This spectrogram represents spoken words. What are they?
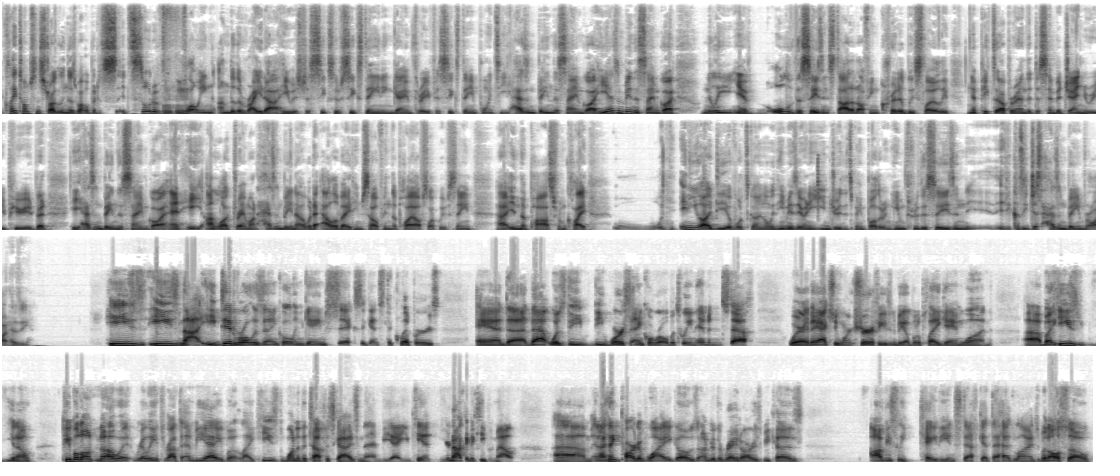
Klay Thompson struggling as well, but it's it's sort of mm-hmm. flowing under the radar. He was just six of sixteen in game three for sixteen points. He hasn't been the same guy. He hasn't been the same guy. Nearly you know all of the season started off incredibly slowly. Know, picked it up around the December January period, but he hasn't been the same guy. And he, unlike Draymond, hasn't been able to elevate himself in the playoffs like we've seen uh, in the past from Klay. Any idea of what's going on with him? Is there any injury that's been bothering him through the season? Because he just hasn't been right, has he? He's he's not. He did roll his ankle in Game Six against the Clippers, and uh, that was the the worst ankle roll between him and Steph, where they actually weren't sure if he was going to be able to play Game One. Uh, but he's you know people don't know it really throughout the NBA, but like he's one of the toughest guys in the NBA. You can't you're not going to keep him out. Um, and I think part of why he goes under the radar is because obviously KD and Steph get the headlines, but also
